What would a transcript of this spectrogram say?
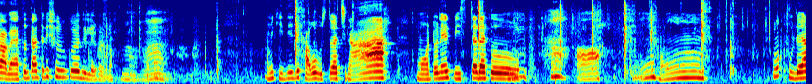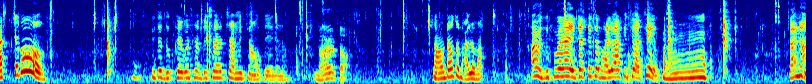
বাবা এত তাড়াতাড়ি শুরু করে দিলে কেন? আমি কি দিয়ে যে খাব বুঝতে পারছি না। আহ মটনের পিসটা দেখো। আহ, উম, হুম। পুরো খুলে আসছে গো। কিন্তু দুঃখের বসার বিষয় হচ্ছে আমি চাও পেয়ে গেলাম। ভালো তো চাউটাও তো ভালো মা। আর দুপুরবেলা এটার থেকে ভালো আর কিছু আছে? তাই না?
